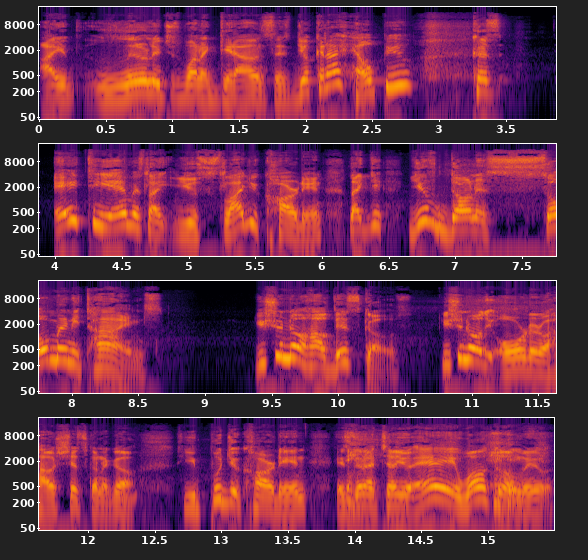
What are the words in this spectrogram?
I literally just want to get out and say, "Yo, can I help you?" Because ATM is like you slide your card in. Like you, you've done it so many times. You should know how this goes. You should know the order of how shit's gonna go. So you put your card in. It's gonna tell you, "Hey, welcome.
